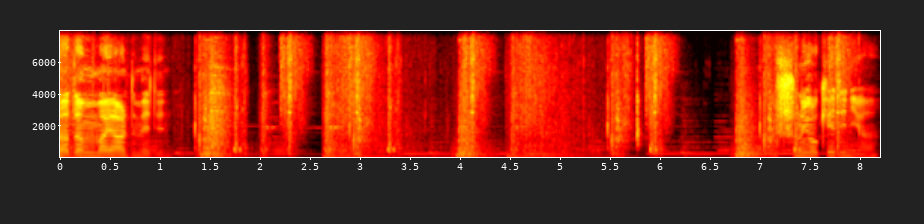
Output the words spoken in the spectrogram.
Öbür adamıma yardım edin. Şunu yok edin ya.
